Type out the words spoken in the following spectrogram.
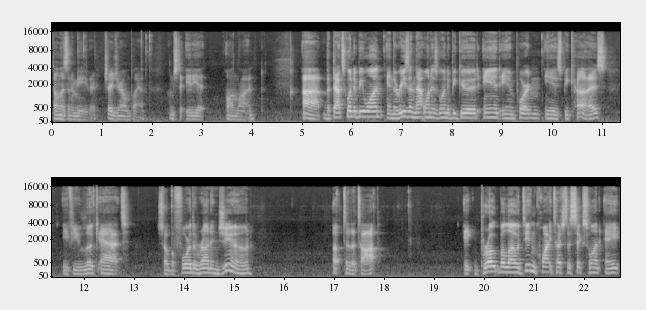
Don't listen to me either. Trade your own plan. I'm just an idiot online. Uh, but that's going to be one. And the reason that one is going to be good and important is because if you look at, so before the run in June, up to the top. It broke below, didn't quite touch the 618.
